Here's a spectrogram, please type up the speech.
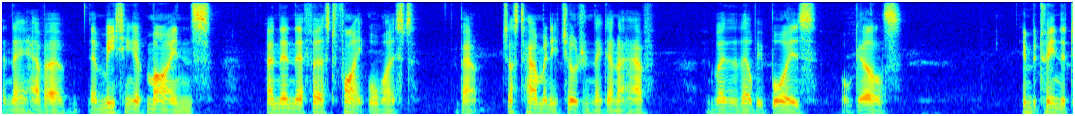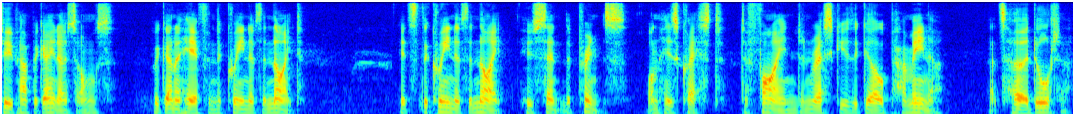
and they have a, a meeting of minds, and then their first fight almost about just how many children they're going to have, and whether they'll be boys or girls. In between the two Papageno songs, we're going to hear from the Queen of the Night. It's the Queen of the Night who sent the prince on his quest to find and rescue the girl Pamina. That's her daughter.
